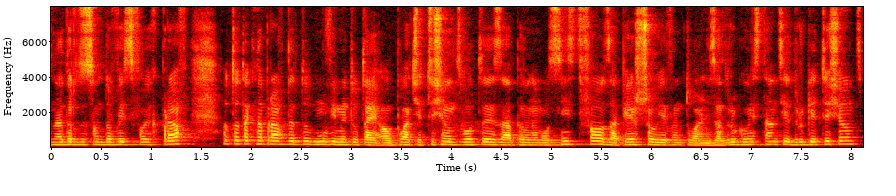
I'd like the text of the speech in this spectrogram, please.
na, drodze sądowej swoich praw. No to tak naprawdę mówimy tutaj o opłacie 1000 zł za pełnomocnictwo, za pierwszą i ewentualnie za drugą instancję, drugie 1000,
